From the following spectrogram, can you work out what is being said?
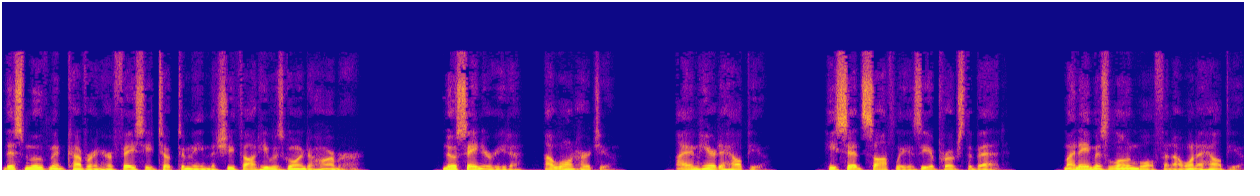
This movement covering her face he took to mean that she thought he was going to harm her. No, senorita, I won't hurt you. I am here to help you. He said softly as he approached the bed. My name is Lone Wolf and I want to help you.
